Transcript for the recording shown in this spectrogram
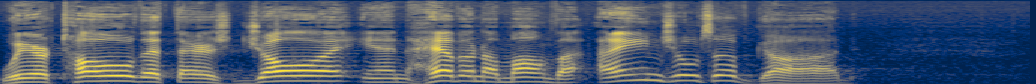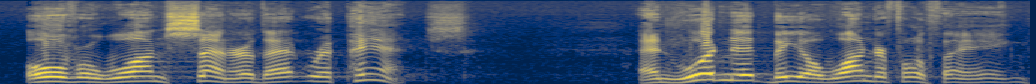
we are told that there's joy in heaven among the angels of God over one sinner that repents. And wouldn't it be a wonderful thing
